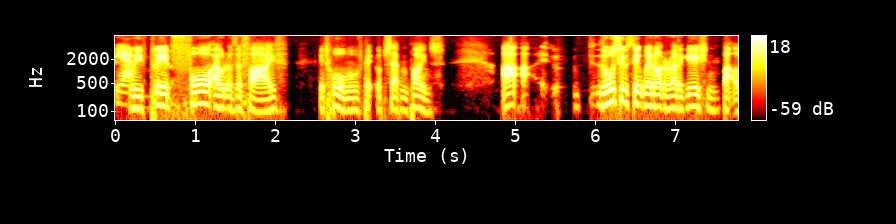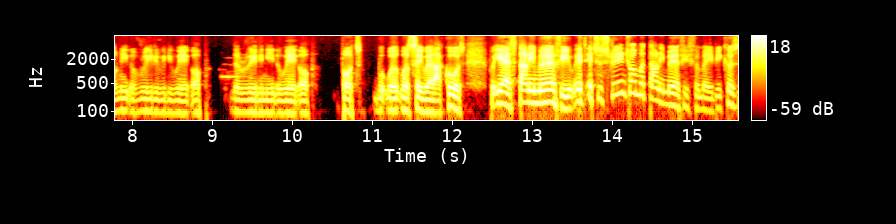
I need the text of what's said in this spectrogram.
Yeah, We've played four out of the five at home, and we've picked up seven points. I, I, those who think we're not in a relegation battle need to really, really wake up. They really need to wake up. But we- we'll, we'll see where that goes. But yes, Danny Murphy. It, it's a strange one with Danny Murphy for me because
